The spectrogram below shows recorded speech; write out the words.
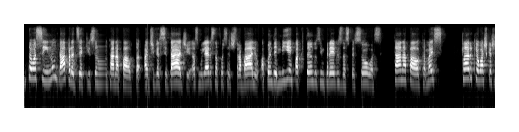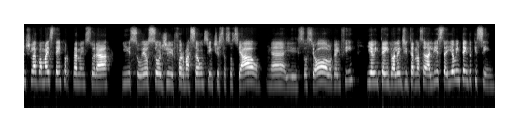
Então, assim, não dá para dizer que isso não está na pauta. A diversidade, as mulheres na força de trabalho, a pandemia impactando os empregos das pessoas, está na pauta. Mas, claro que eu acho que a gente leva mais tempo para mensurar isso. Eu sou de formação cientista social, né, e socióloga, enfim, e eu entendo, além de internacionalista, e eu entendo que sim,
